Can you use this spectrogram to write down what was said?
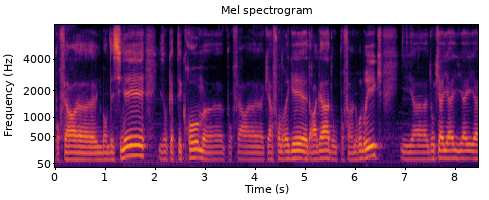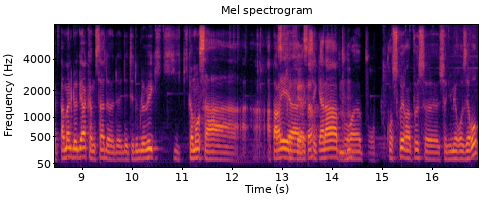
pour faire une bande dessinée, ils ont capté Chrome pour faire, qui est à fond de reggae, et Draga, donc pour faire une rubrique. Il y a- donc il y a, il y, a, il y a- il y a pas mal de gars comme ça, de, de- des TW, qui, qui, qui commencent à, à, à parler avec ces gars-là pour, Mhm. pour construire un peu ce, ce numéro zéro.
